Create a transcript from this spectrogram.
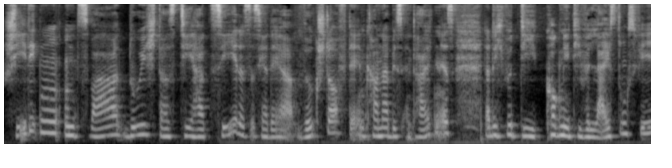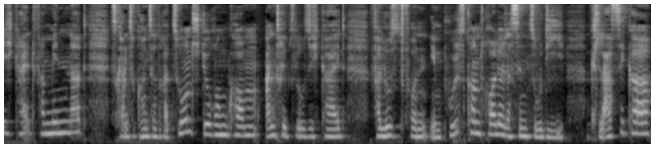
schädigen und zwar durch das THC, das ist ja der Wirkstoff, der in Cannabis enthalten ist. Dadurch wird die kognitive Leistungsfähigkeit vermindert. Es kann zu Konzentrationsstörungen kommen, Antriebslosigkeit, Verlust von Impulskontrolle, das sind so die Klassiker.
